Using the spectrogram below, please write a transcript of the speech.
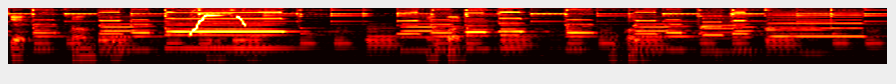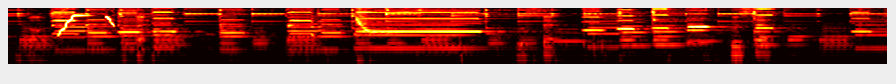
ちゃんと、やっぱり、おかわり。おかわり。伏せ。伏せ。伏せ。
